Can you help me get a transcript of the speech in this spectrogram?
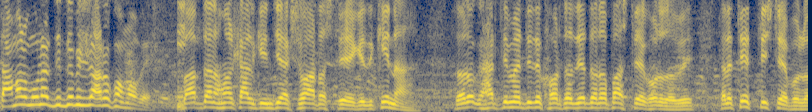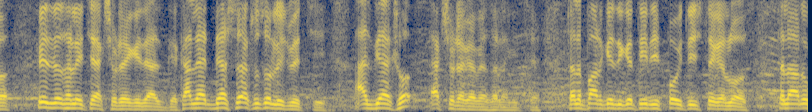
তা আমার মনে হয় দীর্ঘ বেশি আরও কম হবে। বাপদান, আমার কাল কিনছি একশো আঠাশ টাকা কেজি কিনা। ধরো ঘাটতি মাটিতে খরচা দিয়ে ধরো পাঁচ টাকা খরচ হবে। তাহলে তেত্রিশ টাকা হলো পেঁয়াজ বেচা লিচ্ছে একশো টাকা কেজি আজকে। কালে দেড়শো, একশো চল্লিশ বেচছি। আজকে একশো একশো টাকা বেচা লাগিচ্ছে তাহলে পার কেজিকে তিরিশ, পঁয়ত্রিশ টাকা লস। তাহলে আরও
